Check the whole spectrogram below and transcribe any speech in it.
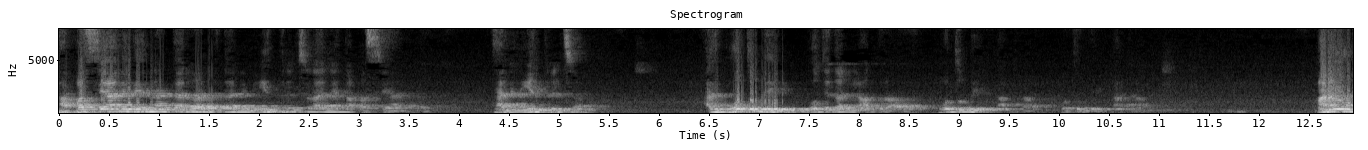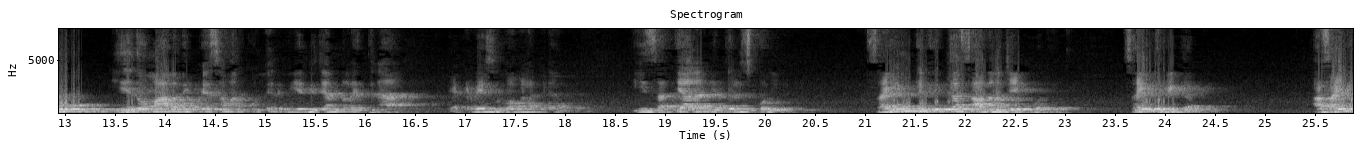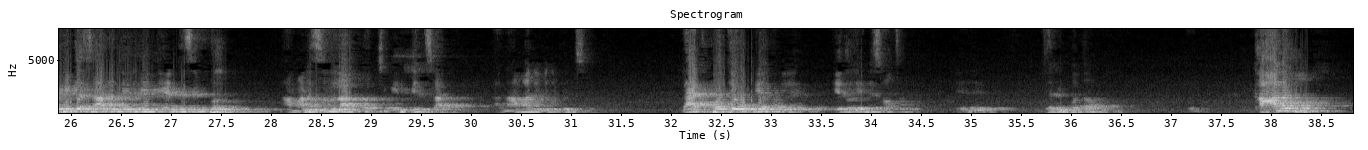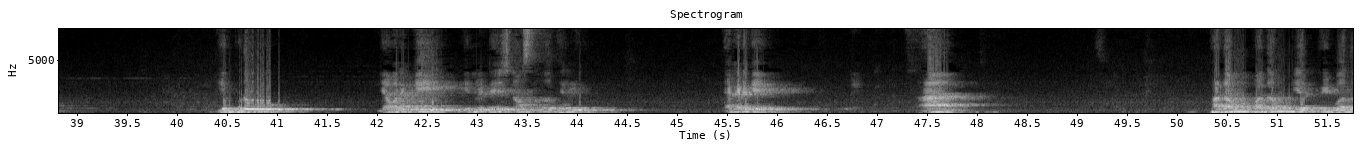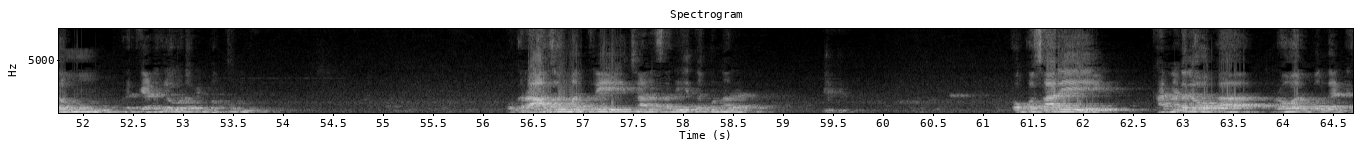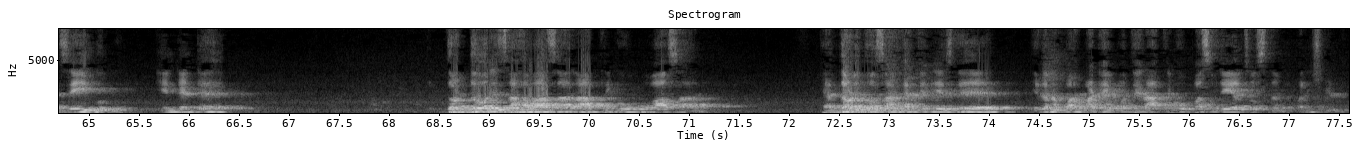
తపస్య అనేది ఏంటంటారు అంటే దాన్ని నియంత్రించడాన్ని తపస్య అంటారు. దాన్ని నియంత్రించాలి. అది పోతుంది. పోతే దాన్ని లాక్కు రావాలి. పోతుంది లాక్కు రావాలి. పోతుంది లాక్కు రావాలి. మనం ఏదో మాల తిప్పేసాం అనుకుంటే నువ్వు ఎన్ని జన్మలు ఎత్తినా ఎక్కడ వేసిన బొమ్మలు అక్కడే ఉంటుంది ఈ సత్యాలన్నీ తెలుసుకొని సైంటిఫిక్గా సాధన చేయకపోతే సైంటిఫిక్గా. ఆ సైంటిఫిక్గా సాధన చేయడం ఏంటి అంటే సింపుల్. ఆ మనసును లాక్కొచ్చి వినిపించాలి. ఆ నామాన్ని వినిపించాలి. లేకపోతే ఉపయోగం లేదు. ఏదో ఎన్ని సంవత్సరాలు ఏదో జరిగిపోతా ఉంటుంది కాలం ఎప్పుడు ఎవరికి ఇన్విటేషన్ వస్తుందో తెలియదు. ఎక్కడికి? పదం పదం పదం పదం ప్రతి అడుగులో కూడా విపత్తు ఉంది రాజు మంత్రి చాలా సన్నిహితంగా ఉన్నారట. ఒక్కోసారి కన్నడలో ఒక ప్రోవర్బ్ ఉంది అంటే సేయింగ్ ఉంది. ఏంటంటే దొడ్డోరి సహవాస రాత్రికి ఉపవాస పెద్దోడితో సాంగత్యం చేస్తే ఏదైనా పొరపాటు అయిపోతే రాత్రికి ఉపవాసం చేయాల్సి వస్తుందంట పనిష్మెంట్.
